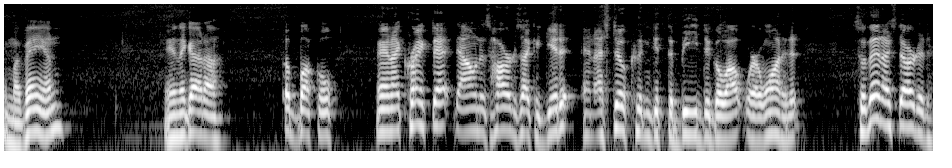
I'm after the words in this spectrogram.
in my van. And they got a a buckle. And I cranked that down as hard as I could get it, and I still couldn't get the bead to go out where I wanted it. So then I started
